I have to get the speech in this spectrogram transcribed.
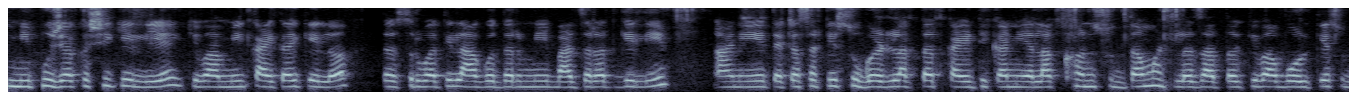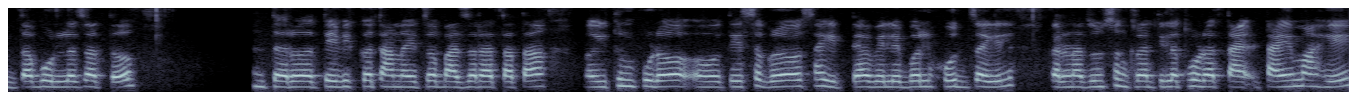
मी पूजा कशी केली आहे किंवा मी काय काय केलं तर सुरुवातीला अगोदर मी बाजारात गेली आणि त्याच्यासाठी सुगड लागतात काही ठिकाणी याला खण सुद्धा म्हटलं जातं किंवा बोळके सुद्धा बोललं जातं. तर ते विकत आणायचं बाजारात. आता इथून पुढं ते सगळं साहित्य अवेलेबल होत जाईल. कारण अजून संक्रांतीला थोडा टाइम आहे.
